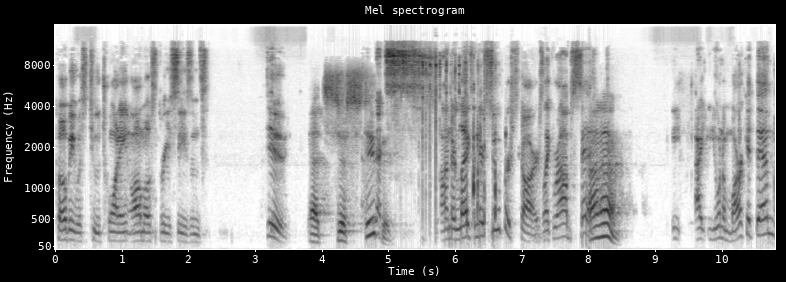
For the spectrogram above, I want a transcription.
Kobe was 220, almost three seasons. Dude, that's just stupid. That's on their legs, and they're superstars, like Rob said. I know. I, you want to market them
